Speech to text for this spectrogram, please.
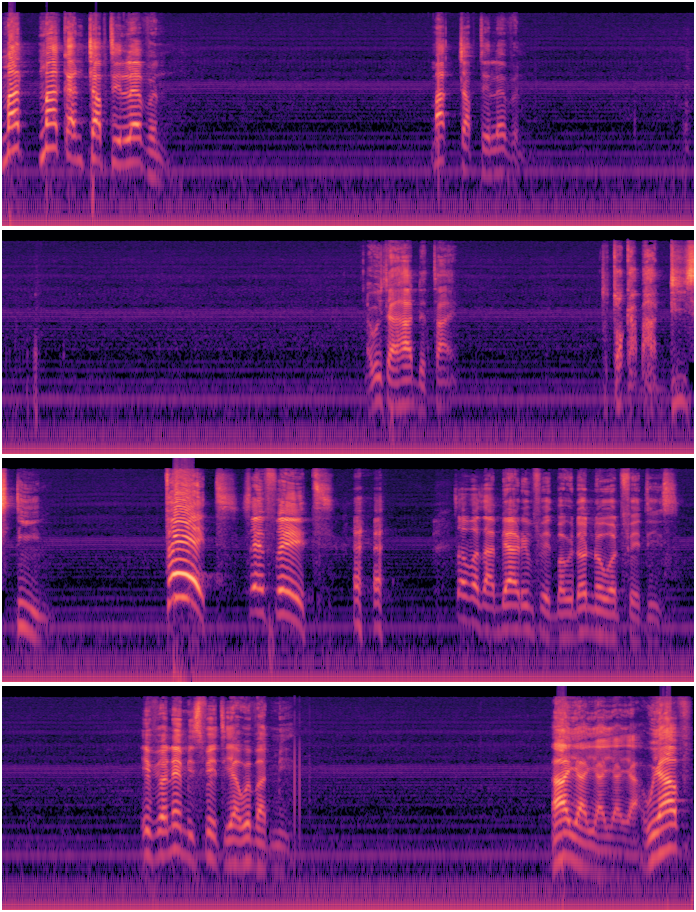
Mark, Mark and chapter 11. Mark chapter 11. I wish I had the time to talk about this thing. Faith! Say faith. Some of us are bearing faith, but we don't know what faith is. If your name is faith, yeah, wave at me. Ah, yeah, yeah, yeah, yeah. We have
